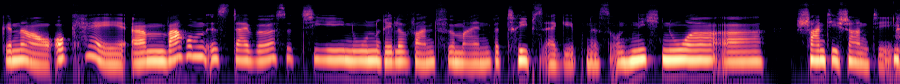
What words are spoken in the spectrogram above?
Genau, okay. Ähm, warum ist Diversity nun relevant für mein Betriebsergebnis und nicht nur äh, Shanti Shanti?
